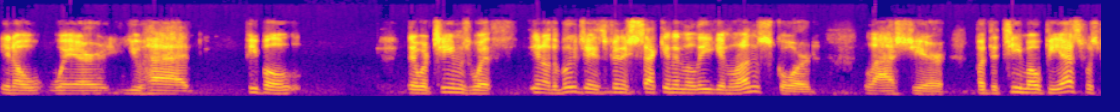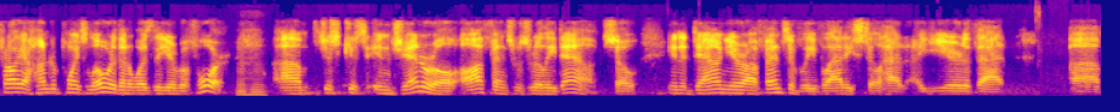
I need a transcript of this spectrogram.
you know where you had people. There were teams with you know the Blue Jays finished second in the league in runs scored last year, but the team OPS was probably 100 points lower than it was the year before. Mm-hmm. Um, just because in general, offense was really down. So in a down year offensively, Vladdy still had a year that um,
